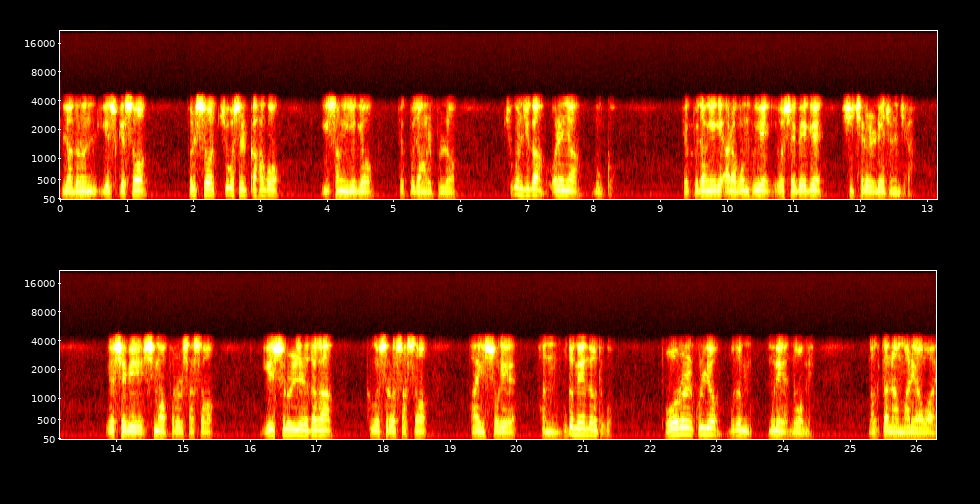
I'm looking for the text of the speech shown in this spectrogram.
빌라도는 예수께서 벌써 죽었을까 하고 이상히 여겨 백부장을 불러 죽은 지가 오래냐 묻고 백부장에게 알아본 후에 요셉에게 시체를 내주는지라. 요셉이 시마포를 사서 예수를 내려다가 그것으로 싸서 바위 속에 한 무덤에 넣어두고 돌을 굴려 무덤 문에 놓으며 막달라 마리아와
